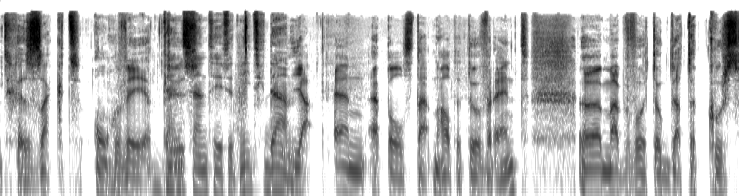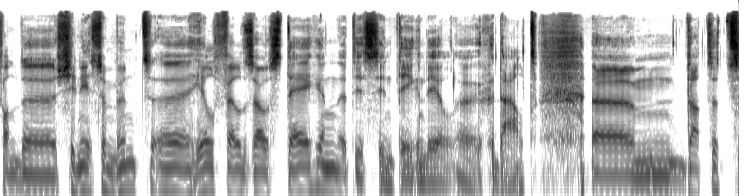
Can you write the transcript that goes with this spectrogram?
gezakt, ongeveer. Tencent dus, heeft het niet gedaan. Ja, en Apple staat nog altijd overeind. Uh, maar bijvoorbeeld ook dat de koers van de Chinese munt uh, heel fel zou stijgen. Het is in tegendeel gedaald. Um, dat het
